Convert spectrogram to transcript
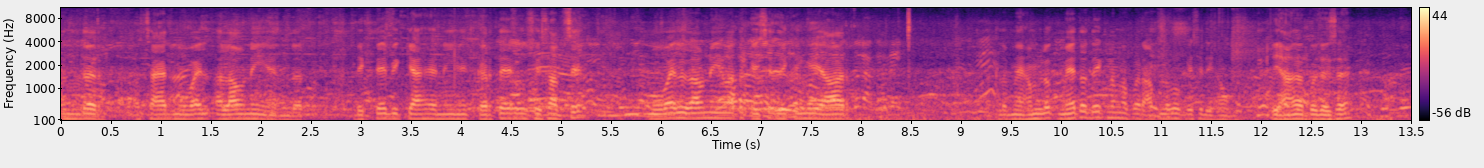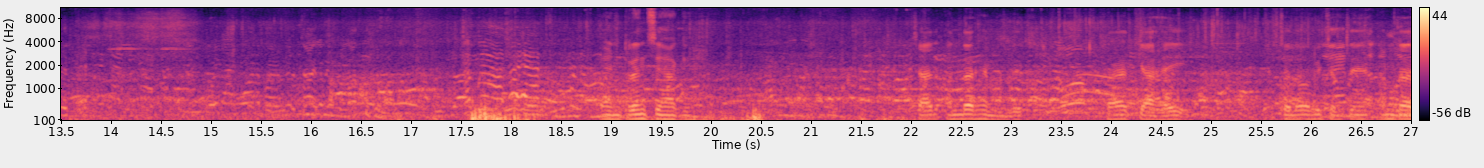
अंदर। और शायद मोबाइल अलाउ नहीं है अंदर। देखते भी क्या है नहीं है करते हैं उस हिसाब से। मोबाइल अलाउ नहीं हुआ तो कैसे देखेंगे यार? मतलब मैं हम लोग मैं तो देख लूँगा पर आप लोगों को कैसे दिखाऊँगा यहाँ का कुछ ऐसा है। एंट्रेंस यहाँ की। शायद अंदर है मंदिर। शायद क्या है ही चलो अभी चलते हैं अंदर।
